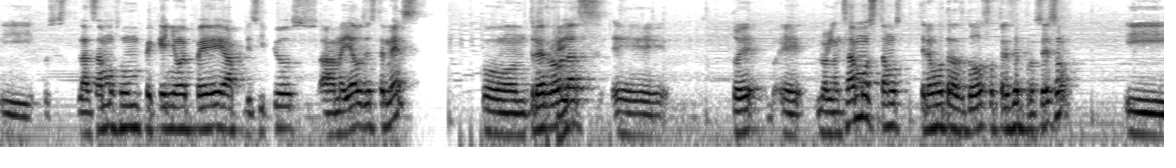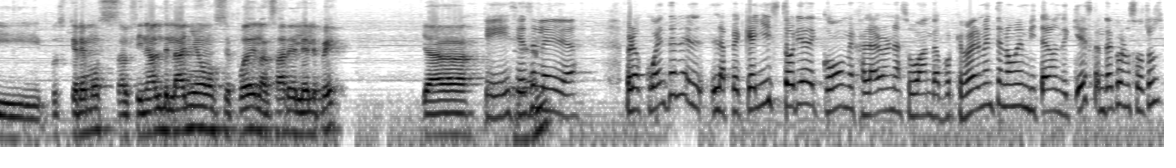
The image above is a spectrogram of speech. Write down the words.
Y pues lanzamos un pequeño EP a principios, a mediados de este mes, con tres rolas. eh, eh, lo lanzamos, estamos, tenemos otras dos o tres en proceso y pues queremos al final del año se puede lanzar el LP. Ya Sí, sí, esa es la idea. Pero cuenten el- la pequeña historia de cómo me jalaron a su banda, porque realmente no me invitaron de ¿quieres cantar con nosotros?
